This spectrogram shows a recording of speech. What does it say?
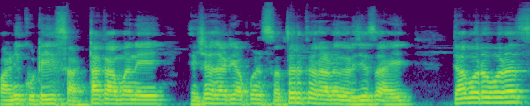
पाणी कुठेही साठता कामा नये. ह्याच्यासाठी आपण सतर्क राहणं गरजेचं आहे. त्याबरोबरच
